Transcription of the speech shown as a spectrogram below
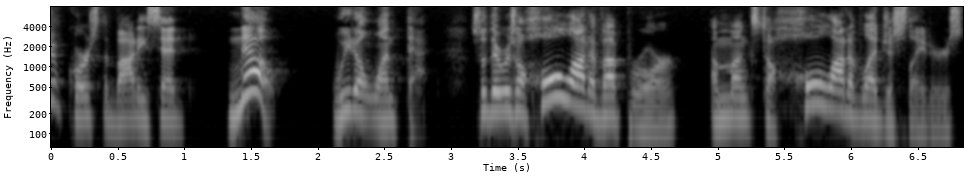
of course, the body said, no, we don't want that. So there was a whole lot of uproar amongst a whole lot of legislators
